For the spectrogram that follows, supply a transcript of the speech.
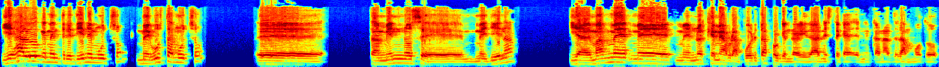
Y es algo que me entretiene mucho, me gusta mucho. Eh, también, no sé, me llena y además me, no es que me abra puertas, porque en realidad en, este, en el canal de las motos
